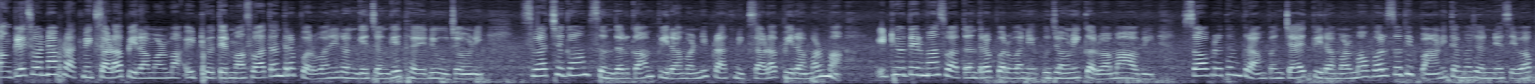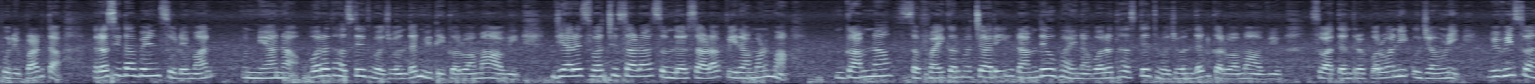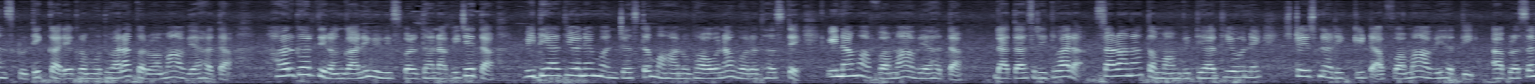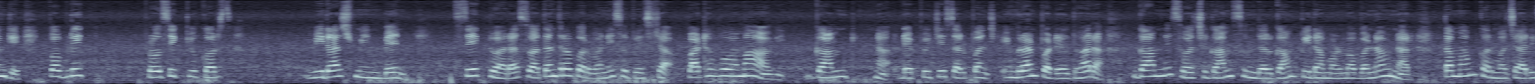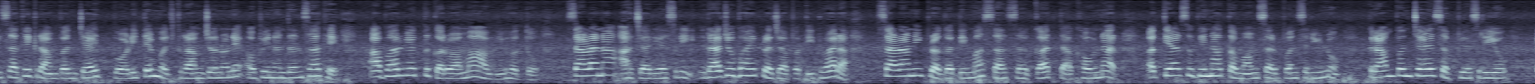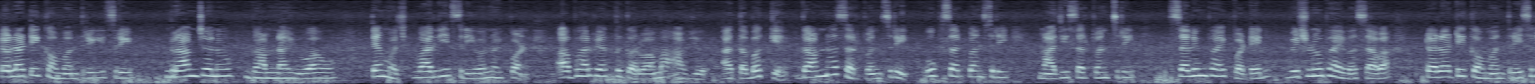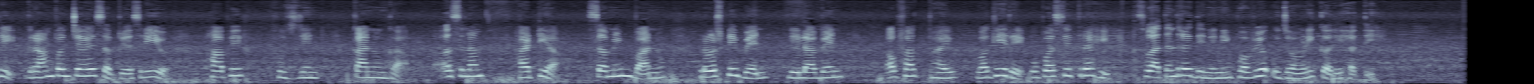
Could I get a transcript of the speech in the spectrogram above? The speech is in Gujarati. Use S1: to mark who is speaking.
S1: અંકલેશ્વરના પ્રાથમિક શાળા પિરામણમાં ઇઠ્યોતેરમાં સ્વાતંત્ર્ય પર્વની રંગેચંગે થયેલી ઉજવણી. સ્વચ્છ ગામ, સુંદર ગામ પિરામણની પ્રાથમિક શાળા પિરામણમાં ઇઠ્યોતેરમાં સ્વાતંત્ર્ય પર્વની ઉજવણી કરવામાં આવી. સૌપ્રથમ ગ્રામ પંચાયત પિરામણમાં વર્ષોથી પાણી તેમજ અન્ય સેવા પૂરી પાડતા રસીદાબેન સુલેમાન ઉન્યાના વરદ હસ્તે ધ્વજવંદન વિધિ કરવામાં આવી. જ્યારે સ્વચ્છ શાળા, સુંદર શાળા પિરામણમાં ગામના સફાઈ કર્મચારી રામદેવભાઈના વરદ હસ્તે ધ્વજવંદન કરવામાં આવ્યું. સ્વાતંત્ર્ય પર્વની ઉજવણી વિવિધ સાંસ્કૃતિક કાર્યક્રમો દ્વારા કરવામાં આવ્યા હતા. હર ઘર તિરંગાની વિવિધ સ્પર્ધાના વિજેતા વિદ્યાર્થીઓને મંચસ્થ મહાનુભાવોના વરદ હસ્તે ઇનામ આપવામાં આવ્યા હતા. દાતાશ્રી દ્વારા શાળાના તમામ વિદ્યાર્થીઓને સ્ટેશનરી કીટ આપવામાં આવી હતી. આ પ્રસંગે પબ્લિક પ્રોસિક્યુકર્સ વિરાજમીનબેન શેખ દ્વારા સ્વાતંત્ર્ય પર્વની શુભેચ્છા પાઠવવામાં આવી. ગામના ડેપ્યુટી સરપંચ ઇમરાન પટેલ દ્વારા ગામને સ્વચ્છ ગામ, સુંદર ગામ, પિરામણમાં બનાવનાર તમામ કર્મચારી સાથે ગ્રામ પંચાયત બોડી તેમજ ગ્રામજનોને અભિનંદન સાથે આભાર વ્યક્ત કરવામાં આવ્યો હતો. શાળાના આચાર્ય શ્રી રાજુભાઈ પ્રજાપતિ દ્વારા શાળાની પ્રગતિમાં સાથ સહકાર દાખવનાર અત્યાર સુધીના તમામ સરપંચશ્રીનો ગ્રામ પંચાયત સભ્યશ્રીઓ, તલાટી કમંત્રી શ્રી, ગ્રામજનો, ગામના યુવાઓ તેમજ વાલીશ્રીઓનો પણ આભાર વ્યક્ત કરવામાં આવ્યો. આ તબક્કે ગામના સરપંચશ્રી ઉપસરપંચશ્રી માજી સરપંચશ્રી સલીમભાઈ પટેલ, વિષ્ણુભાઈ વસાવા, તલાટી કમંત્રી શ્રી, ગ્રામ પંચાયત સભ્યશ્રીઓ હાફિફ હુસેન કાનુંગા, અસલમ હાટિયા, સમીમ બાનુ, રોશનીબેન, લીલાબેન, અફાકભાઈ વગેરે ઉપસ્થિત રહી સ્વાતંત્ર્ય દિનની ભવ્ય ઉજવણી કરી હતી.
